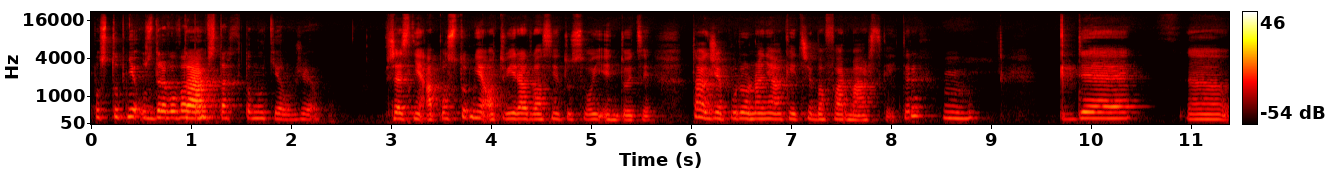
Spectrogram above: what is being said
Postupně uzdravovat tak. ten vztah k tomu tělu, že jo? Přesně a postupně otvírat vlastně tu svoji intuici. Takže půjdu na nějaký třeba farmářský trh, Hmm. kde uh,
